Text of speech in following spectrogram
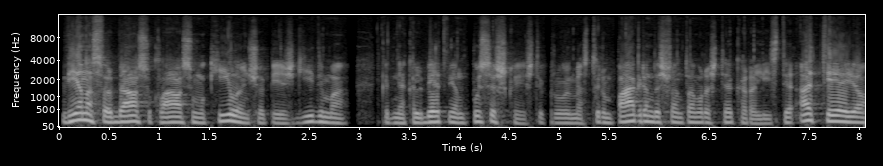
Vienas svarbiausių klausimų kylančių apie išgydymą, kad nekalbėt vienpusiškai, iš tikrųjų mes turim pagrindą šventam rašte, karalystė atėjo,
